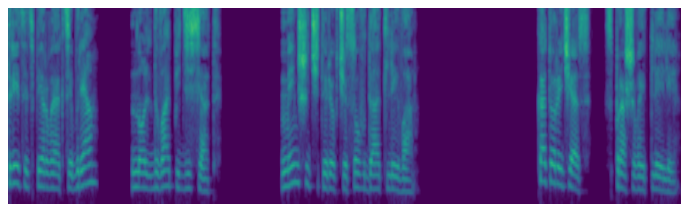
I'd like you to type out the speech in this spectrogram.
31 октября, 02.50. Меньше четырех часов до отлива. «Который час?» — спрашивает Лили.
